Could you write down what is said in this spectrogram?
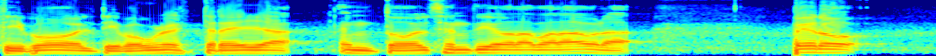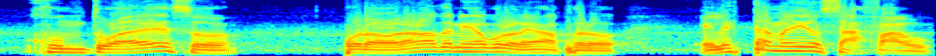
tipo, el tipo es una estrella en todo el sentido de la palabra. Pero junto a eso, por ahora no ha tenido problemas, pero él está medio zafado.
